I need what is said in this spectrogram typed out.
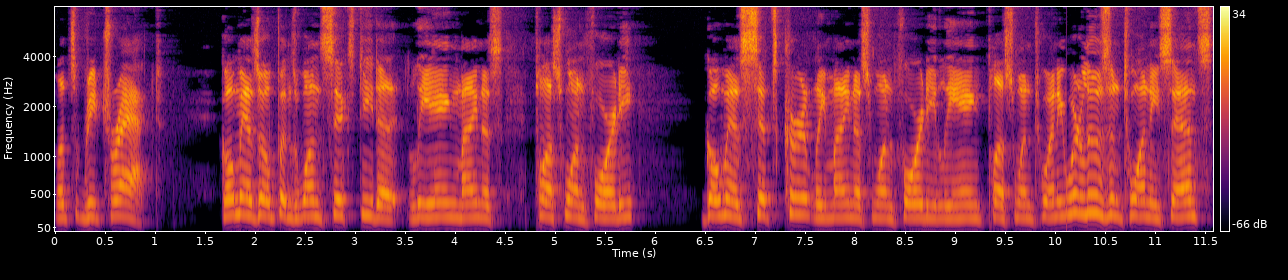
Let's retract. Gomez opens 160 to Liang minus plus 140. Gomez sits currently minus 140, Liang plus 120. We're losing 20 cents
